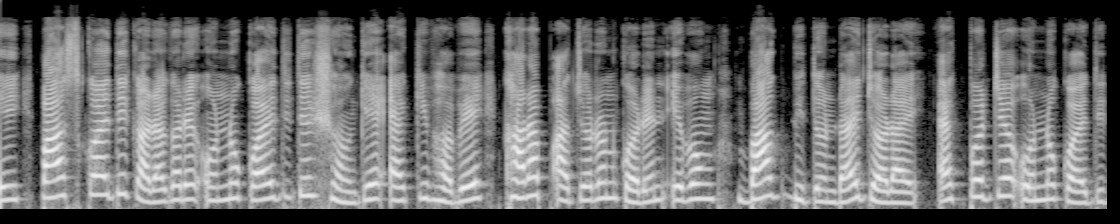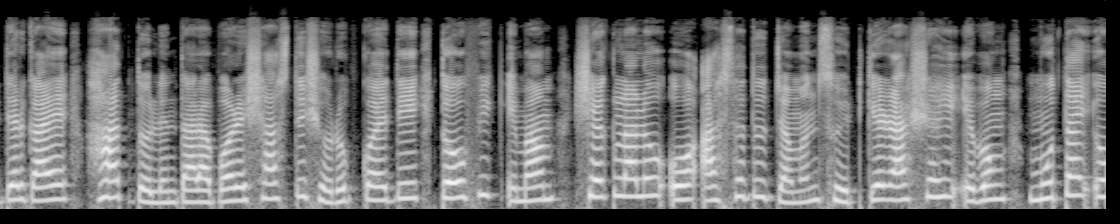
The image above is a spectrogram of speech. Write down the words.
এই পাঁচ কয়েদি কারাগারে অন্য কয়েদিদের সঙ্গে একইভাবে খারাপ আচরণ করে করেন এবং বাঘ বিতণ্ডায় জড়ায়। এক পর্যায়ে অন্য কয়েদিদের গায়ে হাত তোলেন তারা। পরে শাস্তি স্বরূপ কয়েদি তৌফিক ইমাম শেখ লালু ও আসাদুজ্জামান সুইটকে রাজশাহী এবং মুতাই ও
